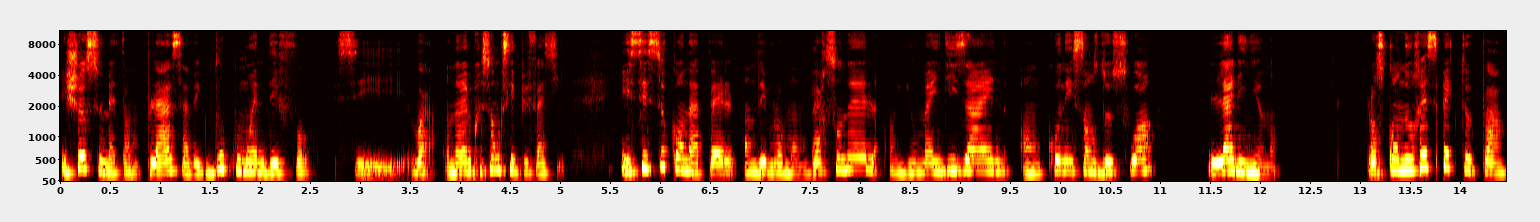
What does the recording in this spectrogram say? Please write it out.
Les choses se mettent en place avec beaucoup moins d'efforts. C'est voilà, on a l'impression que c'est plus facile. Et c'est ce qu'on appelle en développement personnel, en human design, en connaissance de soi, l'alignement. Lorsqu'on ne respecte pas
